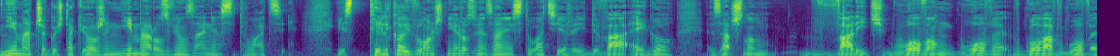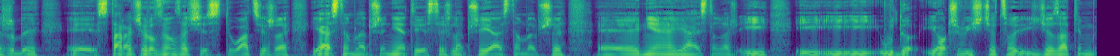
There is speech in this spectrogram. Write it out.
nie ma czegoś takiego, że nie ma rozwiązania sytuacji. Jest tylko i wyłącznie rozwiązanie sytuacji, jeżeli dwa ego zaczną walić głową głowę, głowa w głowę, żeby y, starać się rozwiązać się sytuację, że ja jestem lepszy, nie, ty jesteś lepszy, ja jestem lepszy, y, nie, ja jestem lepszy i, i, i, i, i oczywiście co idzie za tym,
